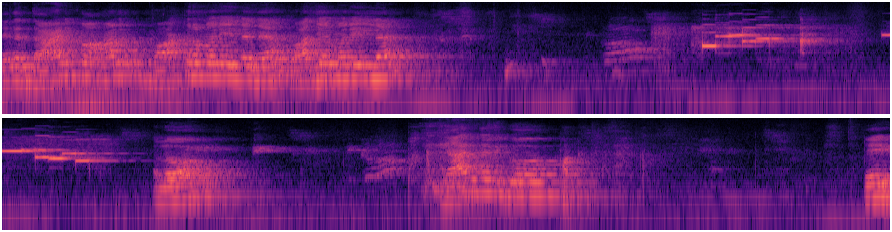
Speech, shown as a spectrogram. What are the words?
எங்க தாடிக்கும் ஆளுக்கும் பார்க்குற மாதிரி இல்லைங்க வாத்தியார் மாதிரி இல்ல ஹலோ யாருங்க விகு டேய்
